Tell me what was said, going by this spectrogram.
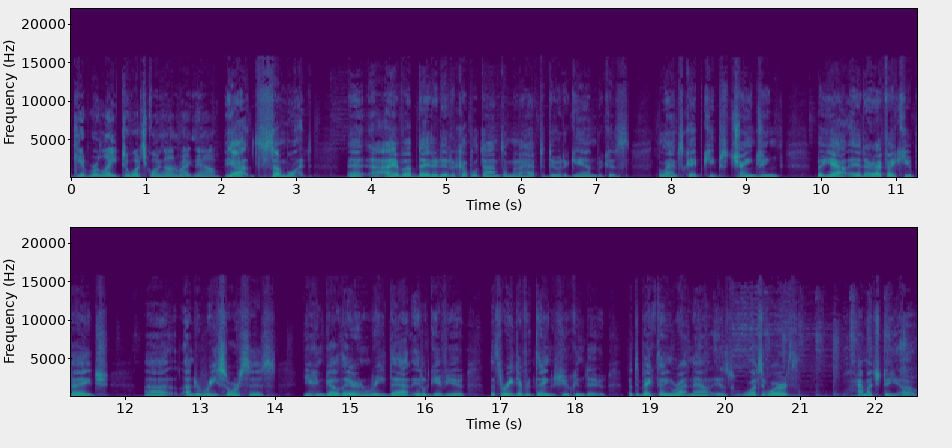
get relate to what's going on right now? Yeah, somewhat. Uh, I have updated it a couple of times. I'm going to have to do it again because the landscape keeps changing. But yeah, at our FAQ page, uh, under resources, you can go there and read that. It'll give you the three different things you can do. But the big thing right now is what's it worth? How much do you owe?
